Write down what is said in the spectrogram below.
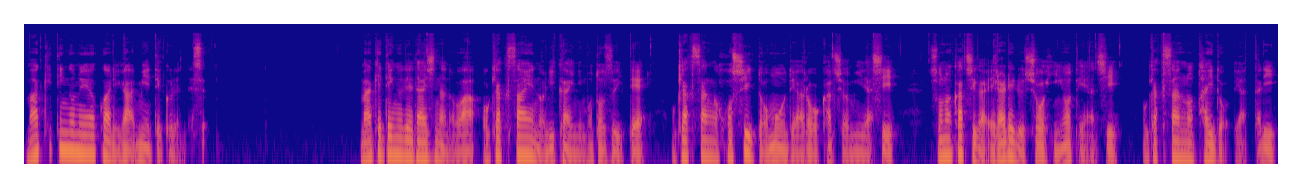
マーケティングの役割が見えてくるんです。マーケティングで大事なのは、お客さんへの理解に基づいて、お客さんが欲しいと思うであろう価値を見出し、その価値が得られる商品を提案し、お客さんの態度であったり、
